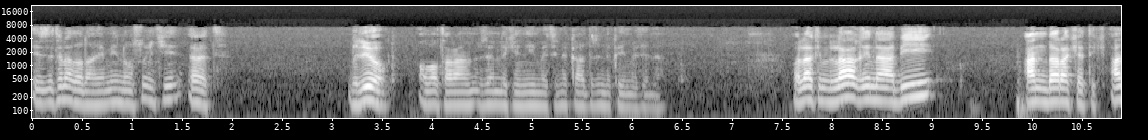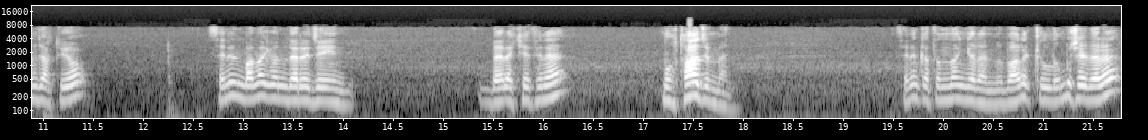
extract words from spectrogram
İzzetin adına yemin olsun ki evet biliyor Allah Teala'nın üzerindeki nimetini, kadrini, kıymetini. Velakin la gina bi an bereketik. Ancak diyor senin bana göndereceğin bereketine muhtacım ben. Senin katından gelen mübarek kıldığın bu şeylere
